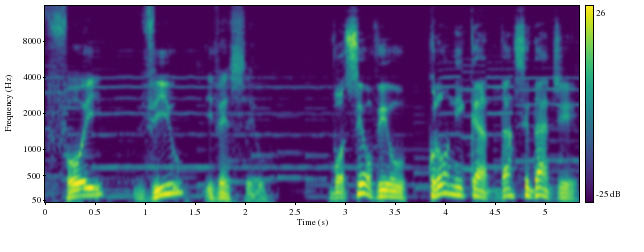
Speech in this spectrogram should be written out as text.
foi, viu e venceu. Você ouviu Crônica da Cidade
